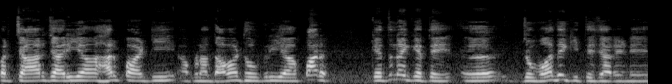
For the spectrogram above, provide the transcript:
ਪ੍ਰਚਾਰ ਜਾਰੀ ਆ। ਹਰ ਪਾਰਟੀ ਆਪਣਾ ਦਾਵਾ ਠੋਕ ਰਹੀ ਆ, ਪਰ ਕਿਤੇ ਨਾ ਕਿਤੇ ਜੋ ਵਾਅਦੇ ਕੀਤੇ ਜਾ ਰਹੇ ਨੇ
